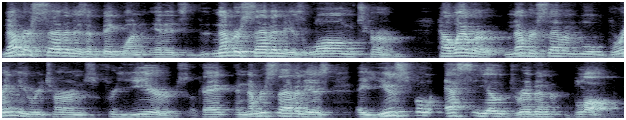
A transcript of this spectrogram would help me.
number seven is a big one and it's number seven is long-term. However, number seven will bring you returns for years. Okay. And number seven is a useful SEO driven blog,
